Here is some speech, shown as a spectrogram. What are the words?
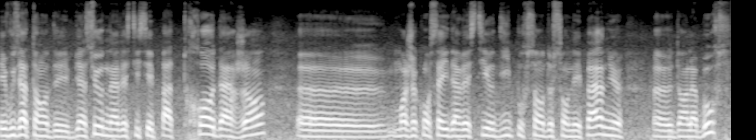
et vous attendez. Bien sûr n'investissez pas trop d'argent, euh, moi je conseille d'investir 10% de son épargne euh, dans la bourse,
